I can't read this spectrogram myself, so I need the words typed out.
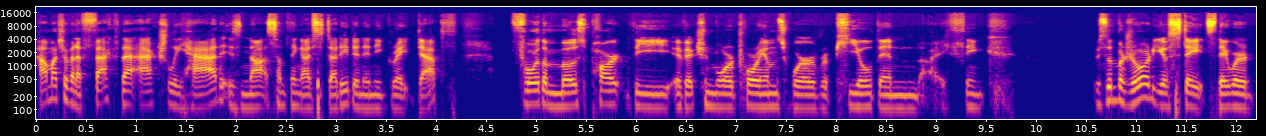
How much of an effect that actually had is not something I've studied in any great depth. For the most part, the eviction moratoriums were repealed in, I think, was the majority of states they were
